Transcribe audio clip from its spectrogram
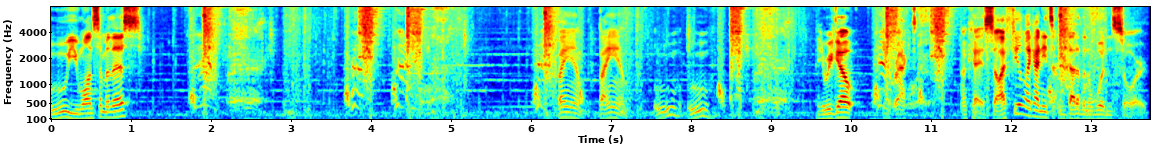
ooh, you want some of this? Bam, bam. Ooh, ooh. Here we go. Get wrecked. Okay, so I feel like I need something better than a wooden sword.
